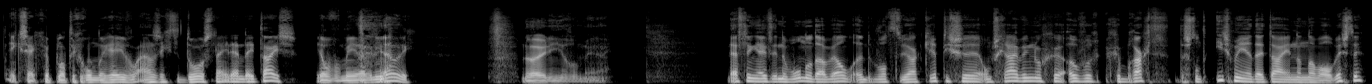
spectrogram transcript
Ik zeg eh, plattegronden, gevel, aanzichten, doorsneden en details. Heel veel meer hebben we niet nodig. Nee, niet heel veel meer. De Efteling heeft in de wonder daar wel een wat ja, cryptische omschrijving nog eh, over gebracht. Er stond iets meer detail in dan we al wisten.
